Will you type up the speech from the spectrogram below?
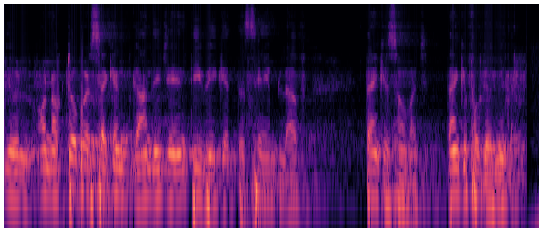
you'll on October 2nd, Gandhi Jayanti, we get the same love. Thank you so much. Thank you for giving me that.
